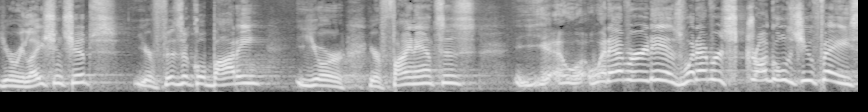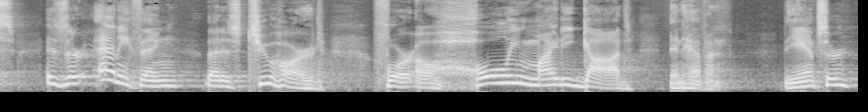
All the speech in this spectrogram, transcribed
Your relationships, your physical body, your, your finances, whatever it is, whatever struggles you face, is there anything that is too hard for a holy, mighty God in heaven? The answer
